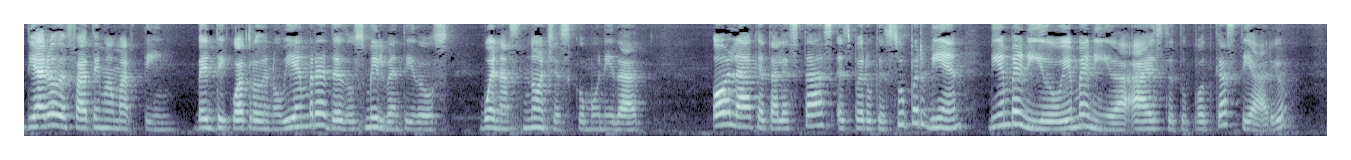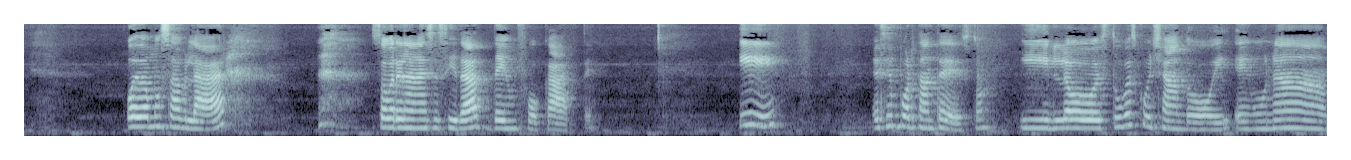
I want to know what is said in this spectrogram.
Diario de Fátima Martín, 24 de noviembre de 2022. Buenas noches, comunidad. Hola, ¿qué tal estás? Espero que súper bien. Bienvenido, bienvenida a este tu podcast diario. Hoy vamos a hablar sobre la necesidad de enfocarte. Y es importante esto. Y lo estuve escuchando hoy en una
